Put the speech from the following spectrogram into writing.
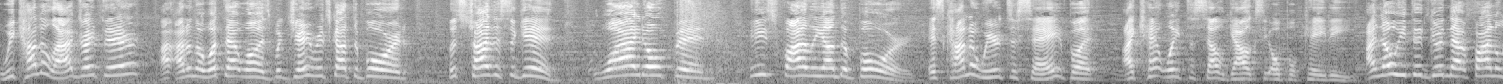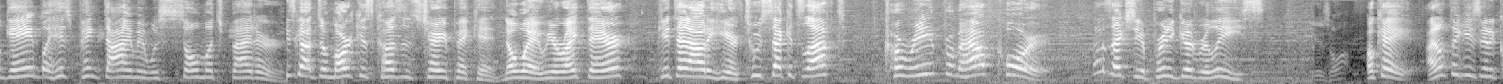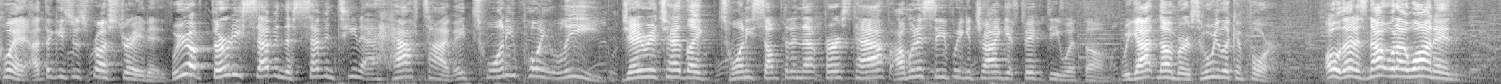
we kind of lagged right there. I, I, don't know what that was, but Jay Rich got the board. Let's try this again. Wide open. He's finally on the board. It's kind of weird to say, but I can't wait to sell Galaxy Opal KD. I know he did good in that final game, but his pink diamond was so much better. He's got DeMarcus Cousins cherry picking. No way, we were right there. Get that out of here. Two seconds left. Kareem from half court. That was actually a pretty good release. Okay, I don't think he's to quit. I think he's just frustrated. We were up 37 to 17 at halftime, a 20 point lead. Jay Rich had like 20 something in that first half. I'm to see if we can try and get 50 with them. We got numbers. Who are we looking for? Oh, that is not what I wanted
